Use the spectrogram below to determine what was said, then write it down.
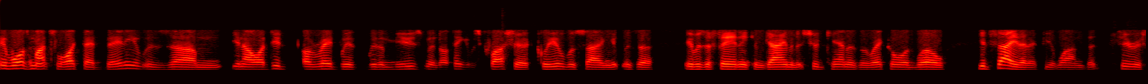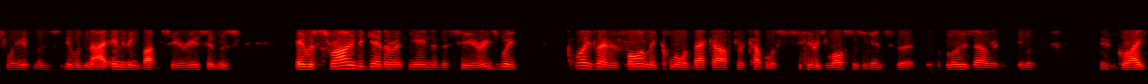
it was much like that, Benny. It was, um, you know, I did I read with, with amusement. I think it was Crusher Cleal was saying it was a it was a fair income game and it should count as a record. Well, you'd say that if you won, but seriously, it was it was not anything but serious. It was it was thrown together at the end of the series. We Queensland had finally clawed back after a couple of series losses against the the Blues. They were in, in a a great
